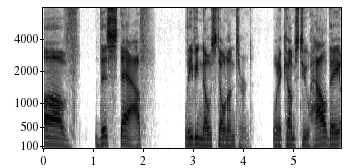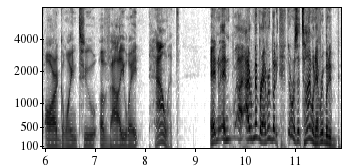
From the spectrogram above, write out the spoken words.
of this staff leaving no stone unturned when it comes to how they are going to evaluate talent. And and I I remember everybody. There was a time when everybody would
